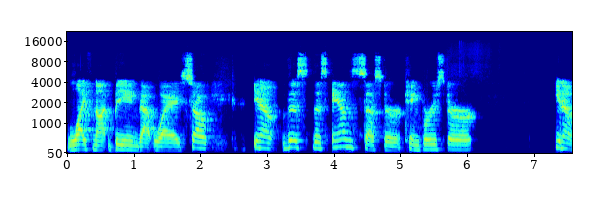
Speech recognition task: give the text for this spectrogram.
life not being that way. So, you know, this this ancestor, King Brewster, you know,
